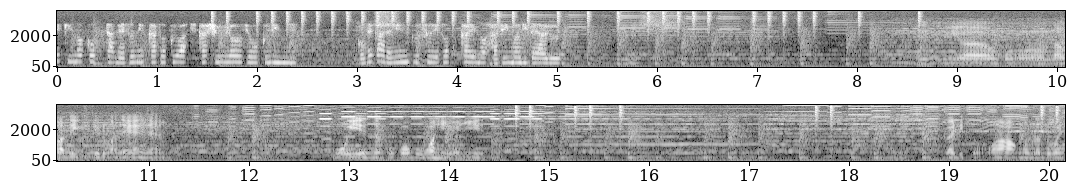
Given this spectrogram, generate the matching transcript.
生き残ったネズミ家族は地下収容所送りに。これがレミング水族館の始まりである。ネズミはこの中で生きてるかね。おいいですね。ここここが非常にいいですね。ねしっかりと。わあ、こんなとこに。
